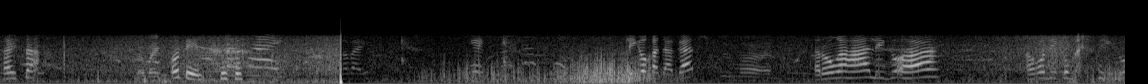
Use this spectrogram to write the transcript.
Hi sa. Bye-bye. Otin. Bye-bye. Nge. Ligo ka dagat? Taro nga ha, ligo ha. Ako di ko maligo.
